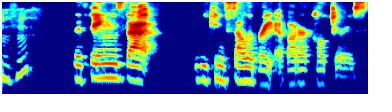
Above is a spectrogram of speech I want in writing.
mm-hmm. the things that we can celebrate about our cultures.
